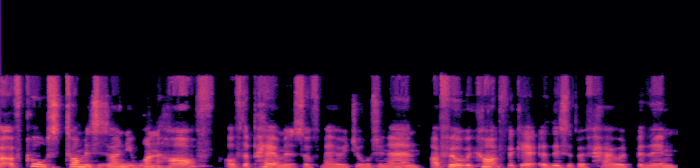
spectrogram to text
But of course, Thomas is only one half of the parents of Mary, George, and Anne. I feel we can't forget Elizabeth Howard Boleyn,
